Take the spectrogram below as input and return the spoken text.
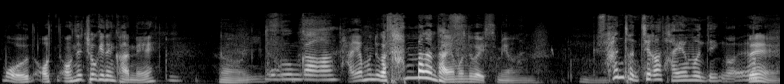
뭐 어, 느 쪽이든 간에 어, 이 뭐, 누군가가 다이아몬드가 산만한 다이아몬드가 있으면 산 전체가 다이아몬드인 거예요? 네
